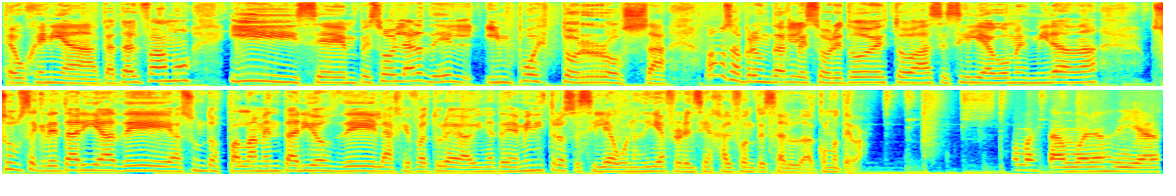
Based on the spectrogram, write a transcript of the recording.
Eugenia Catalfamo, y se empezó a hablar del impuesto rosa. Vamos a preguntarle sobre todo esto a Cecilia Gómez Mirada, subsecretaria de Asuntos Parlamentarios de la Jefatura de Gabinete de Ministros. Cecilia, buenos días. Florencia Jalfón te saluda. ¿Cómo te va? ¿Cómo están? Buenos días.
